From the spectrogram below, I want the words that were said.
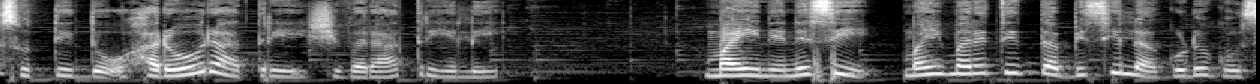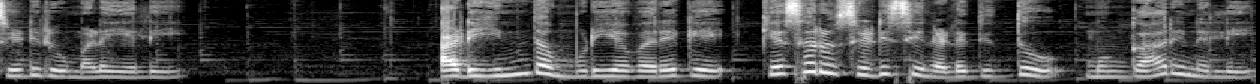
ಸುತ್ತಿದ್ದು ಹರೋರಾತ್ರಿ ಶಿವರಾತ್ರಿಯಲ್ಲಿ. ಮೈ ನೆನೆಸಿ ಮೈ ಮರೆತಿದ್ದ ಬಿಸಿಲ ಗುಡುಗು ಸಿಡಿರು ಮಳೆಯಲ್ಲಿ. ಅಡಿಯಿಂದ ಮುಡಿಯವರೆಗೆ ಕೆಸರು ಸಿಡಿಸಿ ನಡೆದಿದ್ದು ಮುಂಗಾರಿನಲ್ಲಿ.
